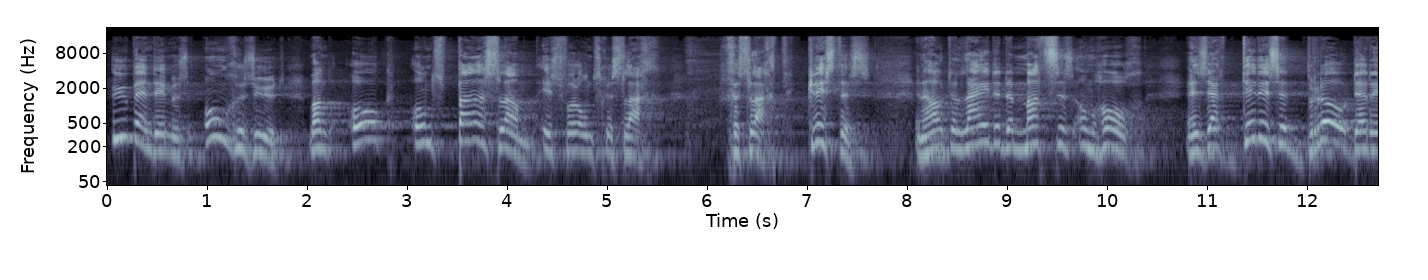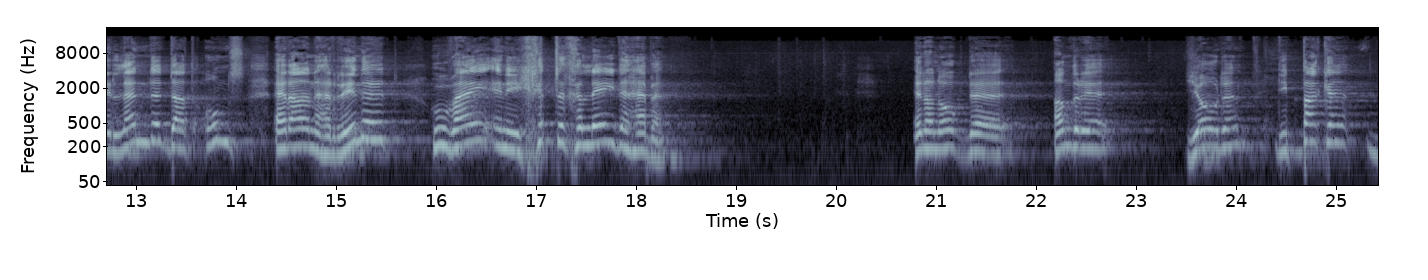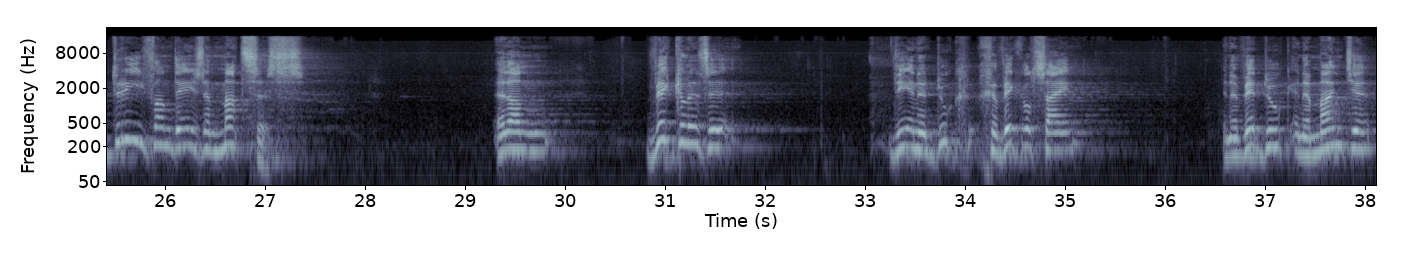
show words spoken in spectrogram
U bent immers ongezuurd, want ook ons paaslam is voor ons geslacht, geslacht Christus. En houdt de leider de matzes omhoog en zegt, dit is het brood der ellende dat ons eraan herinnert hoe wij in Egypte geleden hebben. En dan ook de andere Joden, die pakken drie van deze matzes. En dan wikkelen ze die in een doek gewikkeld zijn, in een wit doek, in een mandje.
